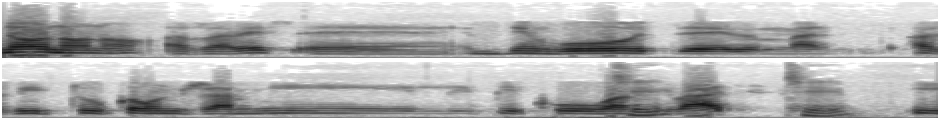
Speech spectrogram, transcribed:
No, no, no, al revés. Eh, hem tingut, eh, has dit tu que 11.000 i pico Sí. arribats Sí. i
